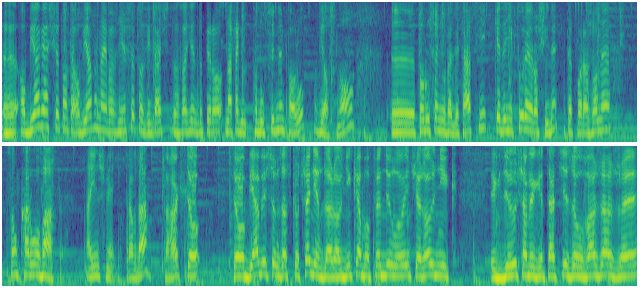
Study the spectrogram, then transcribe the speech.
E, Objawia się, no te objawy najważniejsze to widać w zasadzie dopiero na takim produkcyjnym polu wiosną, e, po ruszeniu wegetacji, kiedy niektóre rośliny, te porażone, są karłowate na jęczmieniu, prawda? Tak, to te objawy są zaskoczeniem dla rolnika, bo w pewnym momencie rolnik, y, gdy rusza wegetację, zauważa, że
